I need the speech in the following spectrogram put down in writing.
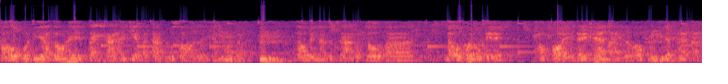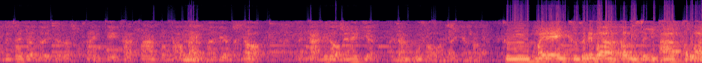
เราก็ควรที่จะต้องให้แต่งกายให้เกียรติอาจารย์ผู้สอนอะไรอย่างเงี้ยอืมแบบอืมเราเป็นนักศึกษาแบบเรามา เราก็ควรโอเคเขาปล่อยได้แค่ไหนเราก็ควรที่จะแค่นั้นไม่ใช่จะเลยเกิดแบบใส่กางเกงขาสั้นรองเท้าแตะอืมมาเรียนมันก็ เป็นการที่เราไม่ให้เกียรติอาจารย์ผู้สอนอะไรอย่างเงี้ยครับ คือไม่ได้คือเขาเรียกว่าก็มีเสรีภาพแต่ว่า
